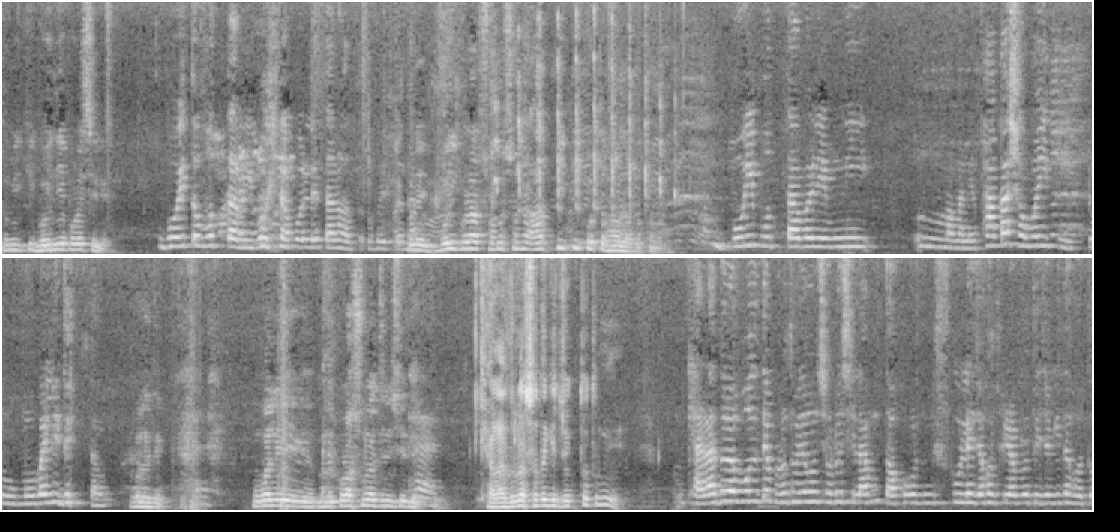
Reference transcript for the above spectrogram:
তুমি কি বই নিয়ে পড়েছিলে? বই তো পড়তামই বই না পড়লে তার হতো হইতো না। মানে বই পড়ার সঙ্গে সঙ্গে আর কি কি করতে ভালো লাগে তোমার? বই পড়তাম আর এমনি উম, মানে ফাঁকা সময় কি একটু মোবাইলই দেখতাম। বলে দেখতে? মোবাইলে মানে পড়াশোনার জিনিসই হ্যাঁ। দেখতে খেলাধুলার সাথে কি যুক্ত তুমি? খেলাধুলা বলতে প্রথমে যখন ছোট ছিলাম তখন স্কুলে যখন ক্রীড়া প্রতিযোগিতা হতো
